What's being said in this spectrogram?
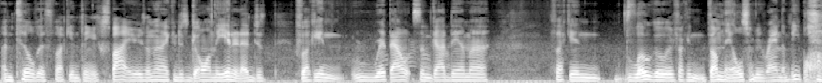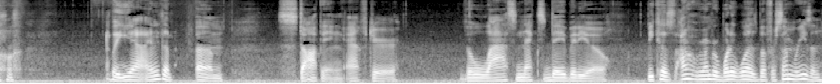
until this fucking thing expires and then I can just go on the internet and just fucking rip out some goddamn uh fucking logo or fucking thumbnails from random people. but yeah, I ended up um stopping after the last next day video because I don't remember what it was, but for some reason,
